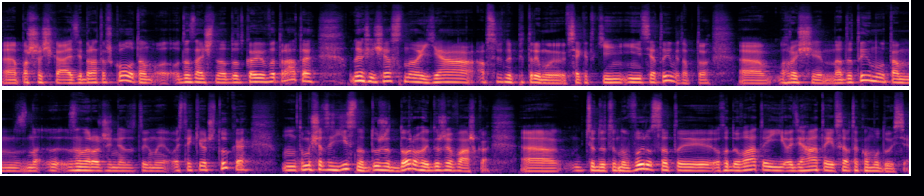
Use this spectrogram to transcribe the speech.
е, пашачка зібрати в школу. Там однозначно додаткові витрати. Ну, якщо чесно, я абсолютно підтримую всякі такі ініціативи, тобто е, гроші на дитину, там за народження дитини, ось такі от штуки. Тому що це дійсно дуже дорого і дуже важко цю дитину виростити, годувати її, одягати і все в такому дусі.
